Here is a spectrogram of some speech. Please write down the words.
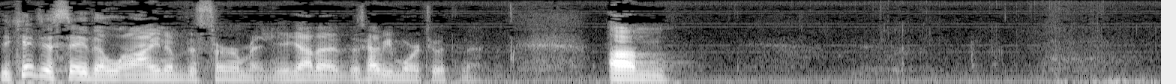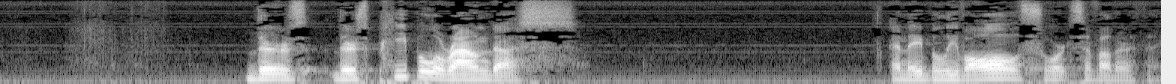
You can't just say the line of the sermon. You gotta. There's got to be more to it than that. Um, there's there's people around us, and they believe all sorts of other things,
